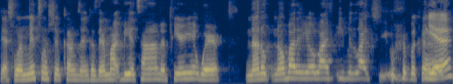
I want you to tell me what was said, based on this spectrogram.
that's where mentorship comes in because there might be a time and period where none of nobody in your life even likes you because yeah.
